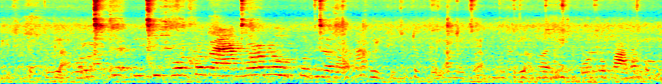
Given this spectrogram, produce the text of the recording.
কিছুটা তোলা হয়েছে ফুল কিছুটা তোলা হয়েছে এখনও তোলা হয়নি করব বাঁধাকপি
